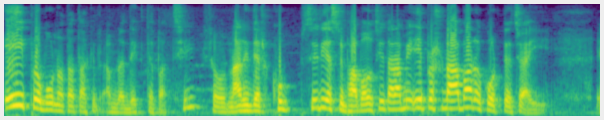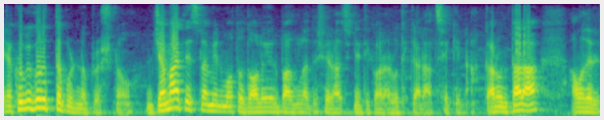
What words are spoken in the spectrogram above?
এই প্রবণতা তাকে আমরা দেখতে পাচ্ছি। সো নারীদের খুব সিরিয়াসলি ভাবা উচিত আর আমি এই প্রশ্নটা আবারও করতে চাই। এটা খুবই গুরুত্বপূর্ণ প্রশ্ন। জামায়াত ইসলামের মতো দলের বাংলাদেশে রাজনীতি করার অধিকার আছে কিনা? কারণ তারা আমাদের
